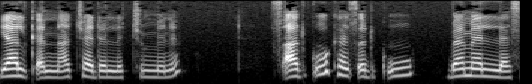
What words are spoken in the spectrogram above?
ያልቀናች አይደለችምን? ጻድቁ ከጽድቁ በመለሰ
